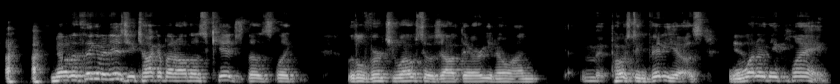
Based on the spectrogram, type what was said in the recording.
no, the thing of it is, you talk about all those kids, those like little virtuosos out there, you know, on posting videos. Yeah. What are they playing?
